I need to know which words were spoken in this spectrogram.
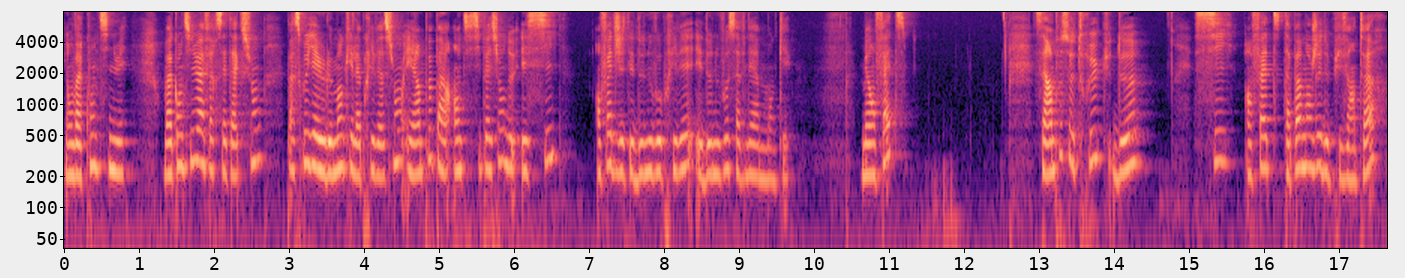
et on va continuer. On va continuer à faire cette action parce qu'il y a eu le manque et la privation, et un peu par anticipation de et si en fait j'étais de nouveau privée et de nouveau ça venait à me manquer. Mais en fait, c'est un peu ce truc de si en fait t'as pas mangé depuis 20 heures,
